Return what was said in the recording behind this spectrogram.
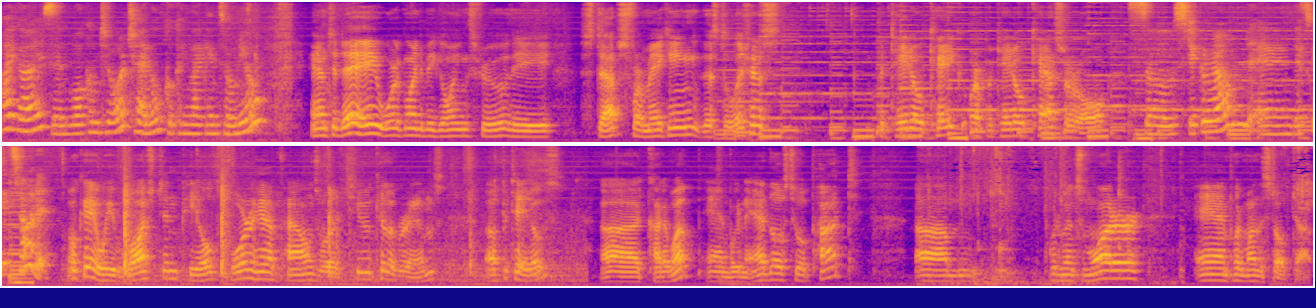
Hi guys and welcome to our channel Cooking Like Antonio. And today we're going to be going through the steps for making this delicious potato cake or potato casserole. So stick around and let's get started. Okay, we've washed and peeled four and a half pounds or two kilograms of potatoes. Uh, cut them up and we're going to add those to a pot. Um, put them in some water and put them on the stove top.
